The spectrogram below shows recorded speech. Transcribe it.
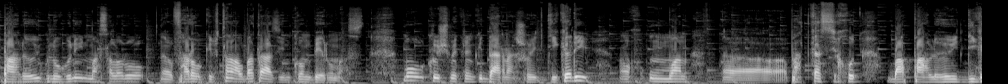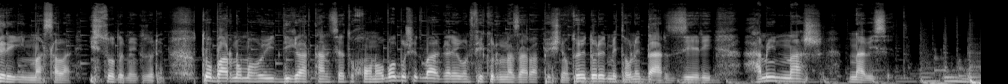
паҳлӯҳои гуногуни ин масъаларо э, фаро гирифтан албатта аз имкон берун аст. Мо кӯшиш мекунем ки дар нашрҳои дигари умуман подкасти худ ба паҳлӯҳои дигари ин масъала истода мегузорем. То барномаҳои дигар тансиҳату хонобод бошед ва агар ягон فکر و نظر و پیشنهادهایی دارید. می‌تونید در زیر همین نش نویسید.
